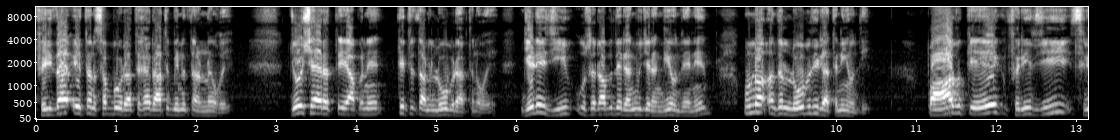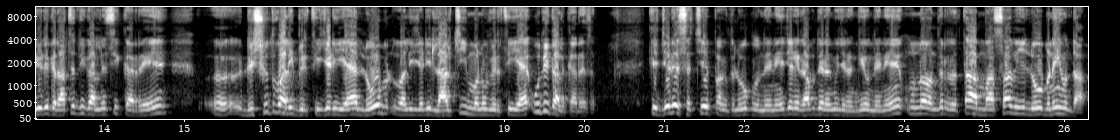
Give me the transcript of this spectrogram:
ਫਰੀਦਾ ਇਹ ਤਨ ਸਭੋ ਰਤ ਹੈ ਰਤ ਬਿਨ ਤਨ ਨਾ ਹੋਏ। ਜੋ ਸ਼ਹਿਰ ਰਤੇ ਆਪਣੇ ਤਿਤ ਤਨ ਲੋਭ ਰਤ ਹੋਏ, ਜਿਹੜੇ ਜੀਵ ਉਸ ਰੱਬ ਦੇ ਰੰਗ ਵਿੱਚ ਰੰਗੇ ਹੁੰਦੇ ਨੇ, ਉਹਨਾਂ ਅੰਦਰ ਲੋਭ ਦੀ ਰਤ ਨਹੀਂ ਹੁੰਦੀ। ਭਾਵ ਕਿ ਫਰੀਦ ਜੀ ਸਰੀਰਕ ਰਤ ਦੀ ਗੱਲ ਨਹੀਂ ਸੀ ਕਰ ਰਹੇ ਰਿਸ਼ਵਤ ਵਾਲੀ ਬਿਰਤੀ ਜਿਹੜੀ ਹੈ, ਲੋਭ ਵਾਲੀ ਜਿਹੜੀ ਲਾਲਚੀ ਮਨੋਵਿਰਤੀ ਹੈ, ਉਹਦੀ ਗੱਲ ਕਰ ਰਹੇ ਸਨ। ਕਿ ਜਿਹੜੇ ਸੱਚੇ ਭਗਤ ਲੋਕ ਹੁੰਦੇ ਨੇ, ਜਿਹੜੇ ਰੱਬ ਦੇ ਰੰਗ ਵਿੱਚ ਰੰਗੇ ਹੁੰਦੇ ਨੇ, ਉਹਨਾਂ ਅੰਦਰ ਰਤਾ ਮਾਸਾ ਵੀ ਲੋਭ ਨਹੀਂ ਹੁੰਦਾ।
